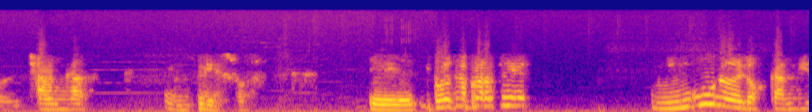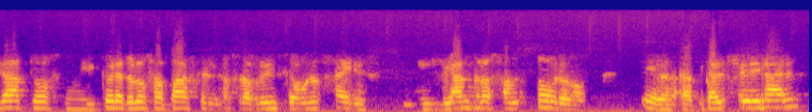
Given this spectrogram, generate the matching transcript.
o de changas en pesos. Eh, y por otra parte, ninguno de los candidatos, ni Victoria Tolosa Paz en el caso de la provincia de Buenos Aires, ni Leandro Santoro en la capital federal,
